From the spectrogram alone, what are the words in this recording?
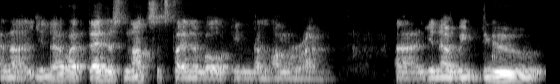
And uh, you know what? That is not sustainable in the long run. Uh, you know, we do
